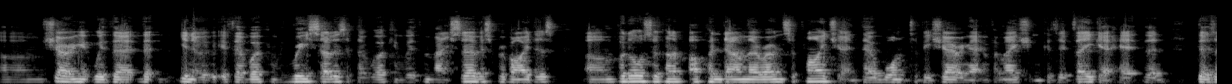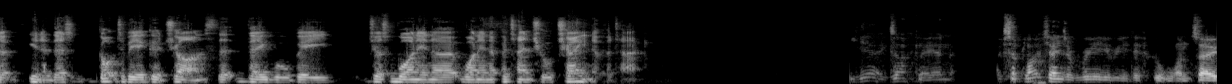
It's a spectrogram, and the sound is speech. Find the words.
um, sharing it with their, their, you know, if they're working with resellers, if they're working with managed service providers, um, but also kind of up and down their own supply chain. They want to be sharing that information because if they get hit, then there's a, you know, there's got to be a good chance that they will be just one in a one in a potential chain of attack. Yeah, exactly. And Supply chain's a really, really difficult one. So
